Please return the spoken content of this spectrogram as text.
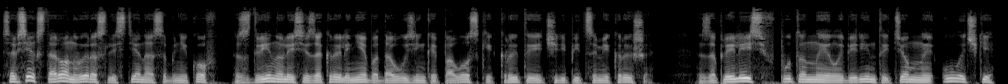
Со всех сторон выросли стены особняков, сдвинулись и закрыли небо до узенькой полоски, крытые черепицами крыши. Заплелись в путанные лабиринты темные улочки,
